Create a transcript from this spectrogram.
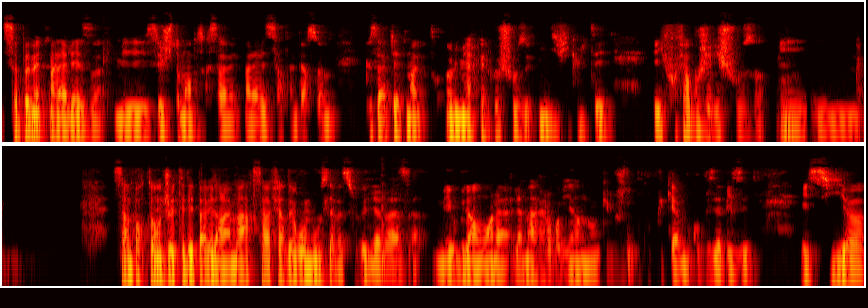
ça peut mettre mal à l'aise, mais c'est justement parce que ça va mettre mal à l'aise certaines personnes que ça va peut-être mettre en lumière quelque chose, une difficulté, et il faut faire bouger les choses. c'est important de jeter des pavés dans la mare, ça va faire des remous, ça va soulever de la vase, mais au bout d'un moment, la, la, mare, elle revient dans quelque chose de beaucoup plus calme, beaucoup plus apaisé. Et si euh,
